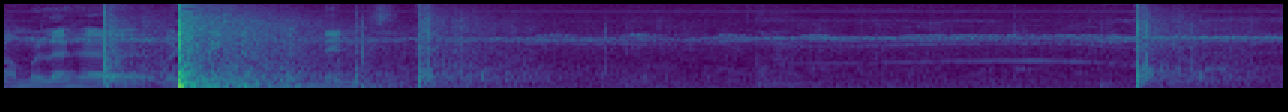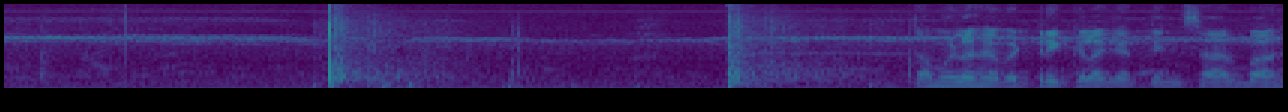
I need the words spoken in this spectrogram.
தமிழக வெற்றி கழகத்தின் தமிழக வெற்றி கழகத்தின் சார்பாக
